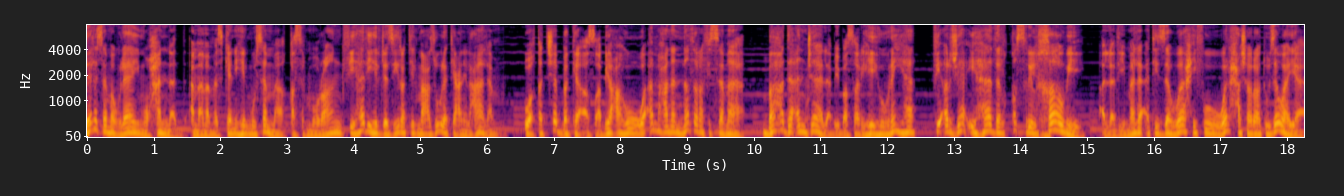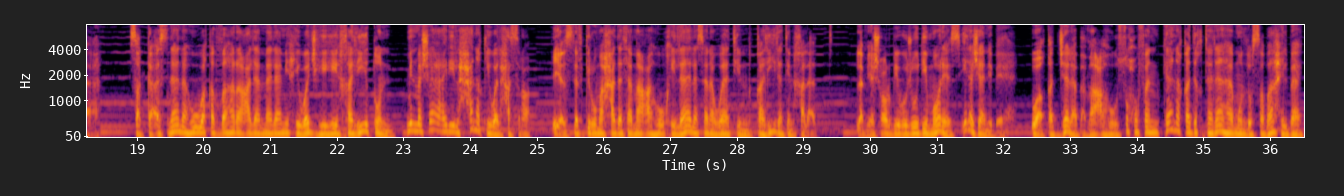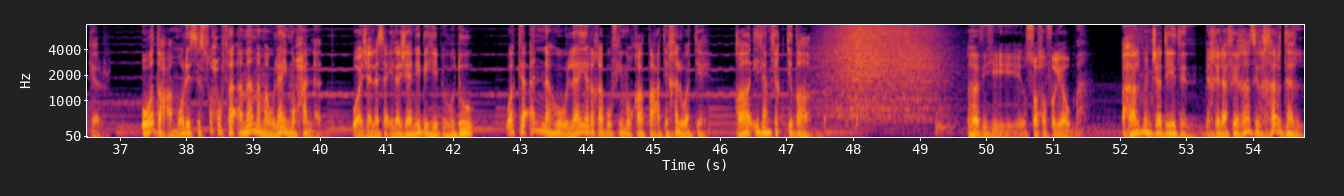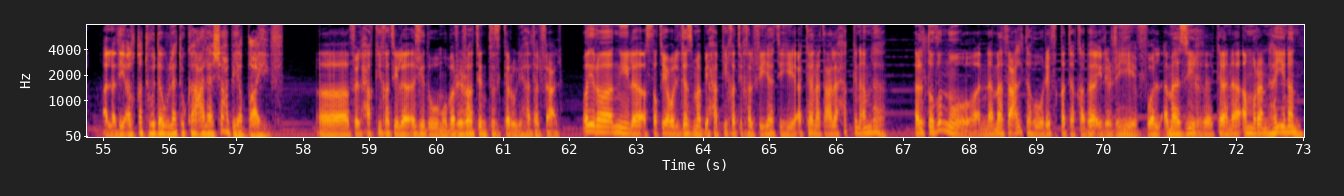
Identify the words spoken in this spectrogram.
جلس مولاي محند أمام مسكنه المسمى قصر مورانغ في هذه الجزيرة المعزولة عن العالم. وقد شبك أصابعه وأمعن النظر في السماء بعد أن جال ببصره هنيها في أرجاء هذا القصر الخاوي الذي ملأت الزواحف والحشرات زواياه. صك أسنانه وقد ظهر على ملامح وجهه خليط من مشاعر الحنق والحسرة. يستذكر ما حدث معه خلال سنوات قليلة خلت. لم يشعر بوجود موريس إلى جانبه وقد جلب معه صحفا كان قد اقتناها منذ الصباح الباكر. وضع موريس الصحف أمام مولاي محند وجلس إلى جانبه بهدوء وكأنه لا يرغب في مقاطعة خلوته قائلا في اقتضاب. هذه صحف اليوم. هل من جديد بخلاف غاز الخردل الذي ألقته دولتك على شعبي الضعيف؟ في الحقيقة لا أجد مبررات تذكر لهذا الفعل. غير أني لا أستطيع الجزم بحقيقة خلفياته أكانت على حق أم لا؟ هل تظن أن ما فعلته رفقة قبائل الريف والأمازيغ كان امرا هينا؟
